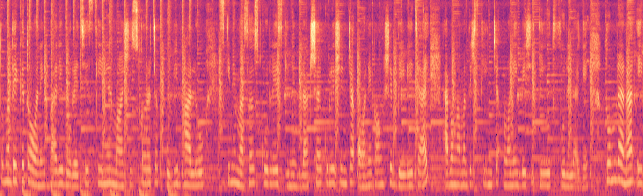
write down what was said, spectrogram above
তোমাদেরকে তো অনেকবারই বলেছি স্কিনের মাসাজ করাটা খুবই ভালো। স্কিনে মাসাজ করলে স্কিনে ব্লাড সার্কুলেশনটা অনেক অংশে বেড়ে যায় এবং আমাদের স্কিনটা অনেক বেশি ইউথফুল লাগে। তোমরা না এই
